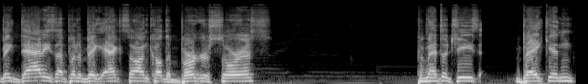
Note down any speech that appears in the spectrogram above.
Big Daddy's, I put a big X on called the Burgersaurus. Pimento cheese, bacon,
